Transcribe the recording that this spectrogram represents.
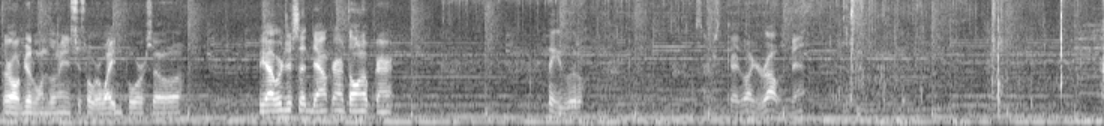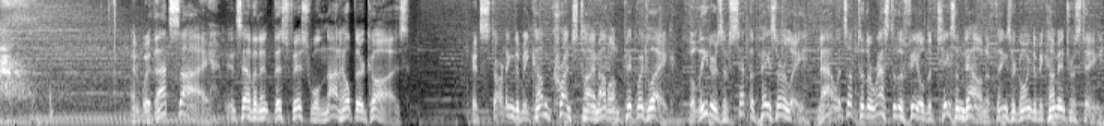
they're all good ones. I mean, it's just what we're waiting for. So. Uh, yeah, we're just sitting down current, throwing up current. I think he's little. That's interesting. okay, like your rod was bent. And with that sigh, it's evident this fish will not help their cause. It's starting to become crunch time out on Pickwick Lake. The leaders have set the pace early. Now it's up to the rest of the field to chase them down if things are going to become interesting.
